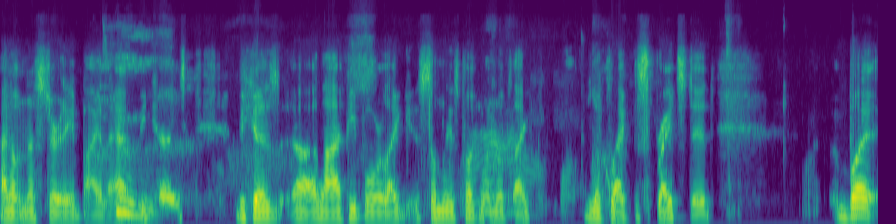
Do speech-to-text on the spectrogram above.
I don't necessarily buy that Hmm. because because uh, a lot of people were like some of these Pokemon look like look like the sprites did. But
